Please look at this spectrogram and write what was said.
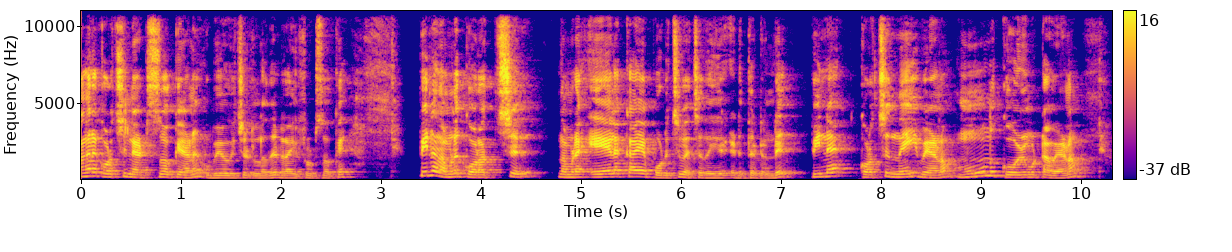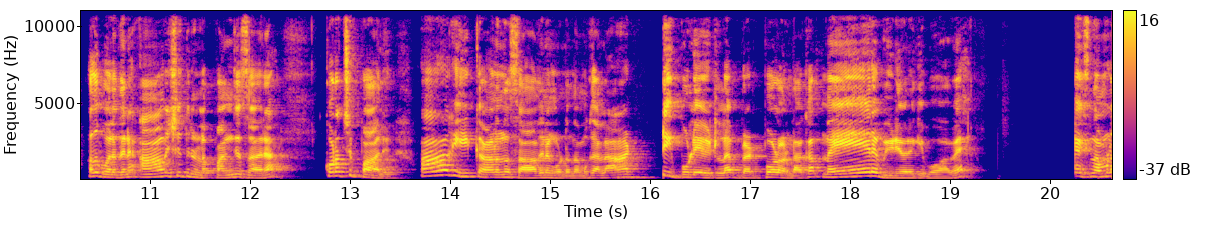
അങ്ങനെ കുറച്ച് നട്ട്സും ഒക്കെയാണ് ഉപയോഗിച്ചിട്ടുള്ളത് ഡ്രൈ ഫ്രൂട്ട്സൊക്കെ പിന്നെ നമ്മൾ കുറച്ച് നമ്മുടെ ഏലക്കായ പൊടിച്ച് വെച്ചത് എടുത്തിട്ടുണ്ട്. പിന്നെ കുറച്ച് നെയ് വേണം മൂന്ന് കോഴിമുട്ട വേണം അതുപോലെ തന്നെ ആവശ്യത്തിനുള്ള പഞ്ചസാര കുറച്ച് പാൽ. ആകെ ഈ കാണുന്ന സാധനം കൊണ്ട് നമുക്ക് നല്ല അടിപൊളിയായിട്ടുള്ള ബ്രെഡ് പോൾ ഉണ്ടാക്കാം. നേരെ വീഡിയോയിലേക്ക് പോവാവേ. നമ്മൾ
